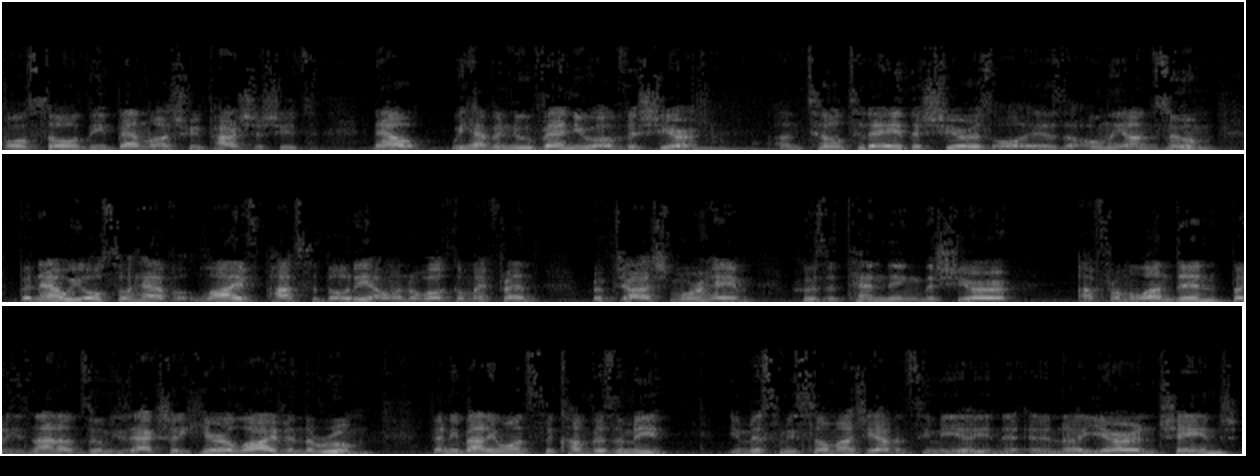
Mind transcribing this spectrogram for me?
also the Ben Ashri Parsha sheets. Now, we have a new venue of the Shir. Until today, the Shir is, is only on Zoom, but now we also have live possibility. I want to welcome my friend Reb Josh Morhaim, who's attending the Shir uh, from London, but he's not on Zoom, he's actually here live in the room. If anybody wants to come visit me, you miss me so much, you haven't seen me in, a year and change,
